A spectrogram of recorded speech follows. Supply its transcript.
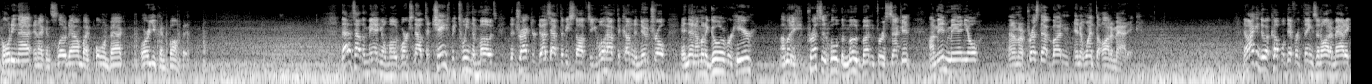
holding that and I can slow down by pulling back or you can bump it. That is how the manual mode works. Now, to change between the modes, the tractor does have to be stopped, so you will have to come to neutral. And then I'm going to go over here. I'm going to press and hold the mode button for a second. I'm in manual, and I'm going to press that button, and it went to automatic. Now, I can do a couple different things in automatic.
